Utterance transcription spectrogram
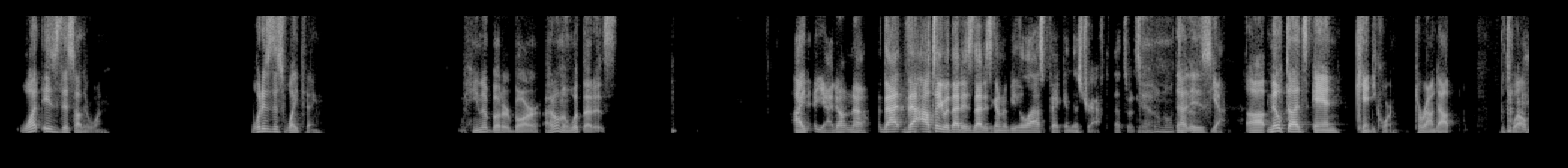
What is this other one? What is this white thing? Peanut butter bar. I don't know what that is. I yeah, I don't know. That that I'll tell you what that is. That is going to be the last pick in this draft. That's what it's Yeah, I don't know what That is, yeah. Uh, milk duds and candy corn to round out the 12.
